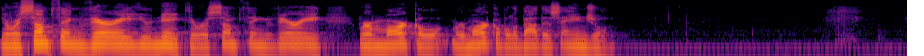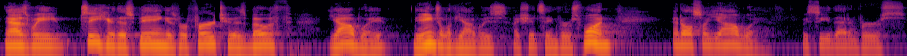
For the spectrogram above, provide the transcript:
There was something very unique, there was something very remarkable, remarkable about this angel. As we see here, this being is referred to as both Yahweh, the angel of Yahweh's, I should say in verse 1, and also Yahweh. We see that in verse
